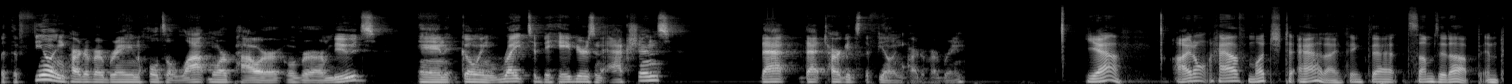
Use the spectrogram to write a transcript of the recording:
But the feeling part of our brain holds a lot more power over our moods and going right to behaviors and actions that that targets the feeling part of our brain. Yeah, I don't have much to add. I think that sums it up. And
